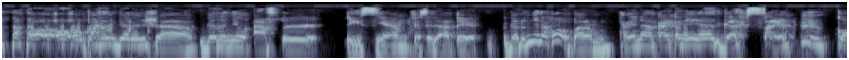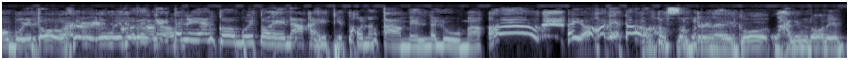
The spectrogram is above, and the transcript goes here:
oo, oo, oo, parang ganun siya. Ganun yung after taste niya. Kasi dati, ganun din ako. Parang, kaya na, kahit ano yan, guys, tayo, cowboy to. yung may ganun, kahit ano. ano yan, cowboy to, eh, nakakahit-hit ako ng camel na luma. Ah! Ayoko nito! Tapos nung trinay ko, nakalimutan ko na yung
